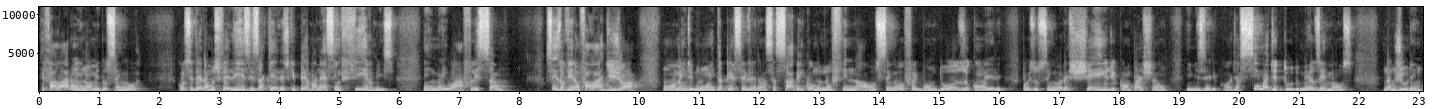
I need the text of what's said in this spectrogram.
que falaram em nome do Senhor. Consideramos felizes aqueles que permanecem firmes em meio à aflição. Vocês ouviram falar de Jó, um homem de muita perseverança, sabem como no final o Senhor foi bondoso com ele, pois o Senhor é cheio de compaixão e misericórdia. Acima de tudo, meus irmãos, não jurem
